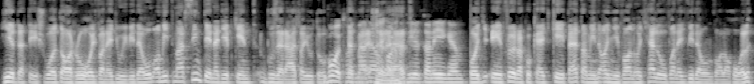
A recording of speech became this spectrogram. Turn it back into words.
hirdetés volt arról, hogy van egy új videóm, amit már szintén egyébként buzerált a YouTube. Volt, Tehát hogy már el lehet, hiltani, igen. Hogy én fölrakok egy képet, amin annyi van, hogy hello, van egy videóm valahol,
